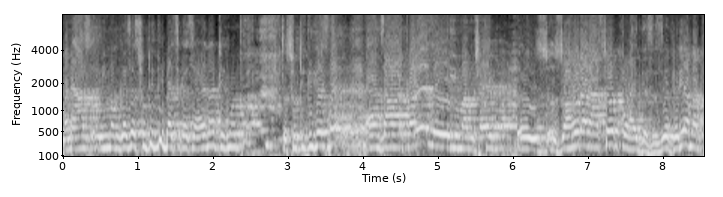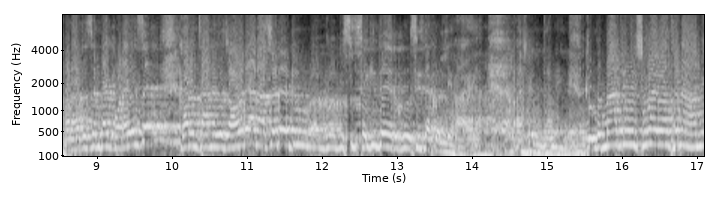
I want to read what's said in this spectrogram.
মানে আজ ইমাম গেছে ছুটিতে বাচ্চা কাছে হয় না ঠিক মতো তো ছুটি ছুটিতে গেছে যাওয়ার পরে যে ইমাম সাহেব জহর আর আসর পড়াইতেছে। যে ফেরি আমার পড়াতেছেন ভাই পড়াইছে। কারণ জানে যে জহরে আর আসরে একটু থেকে সিজা করলে হয়। অসুবিধা নেই। কিন্তু মাগরিবের সময় বলছে না আমি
